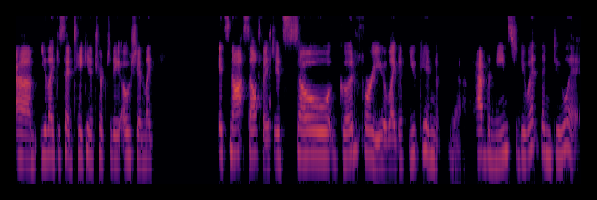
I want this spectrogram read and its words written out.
um, you like you said, taking a trip to the ocean. Like, it's not selfish. It's so good for you. Like, if you can yeah. have the means to do it, then do it.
